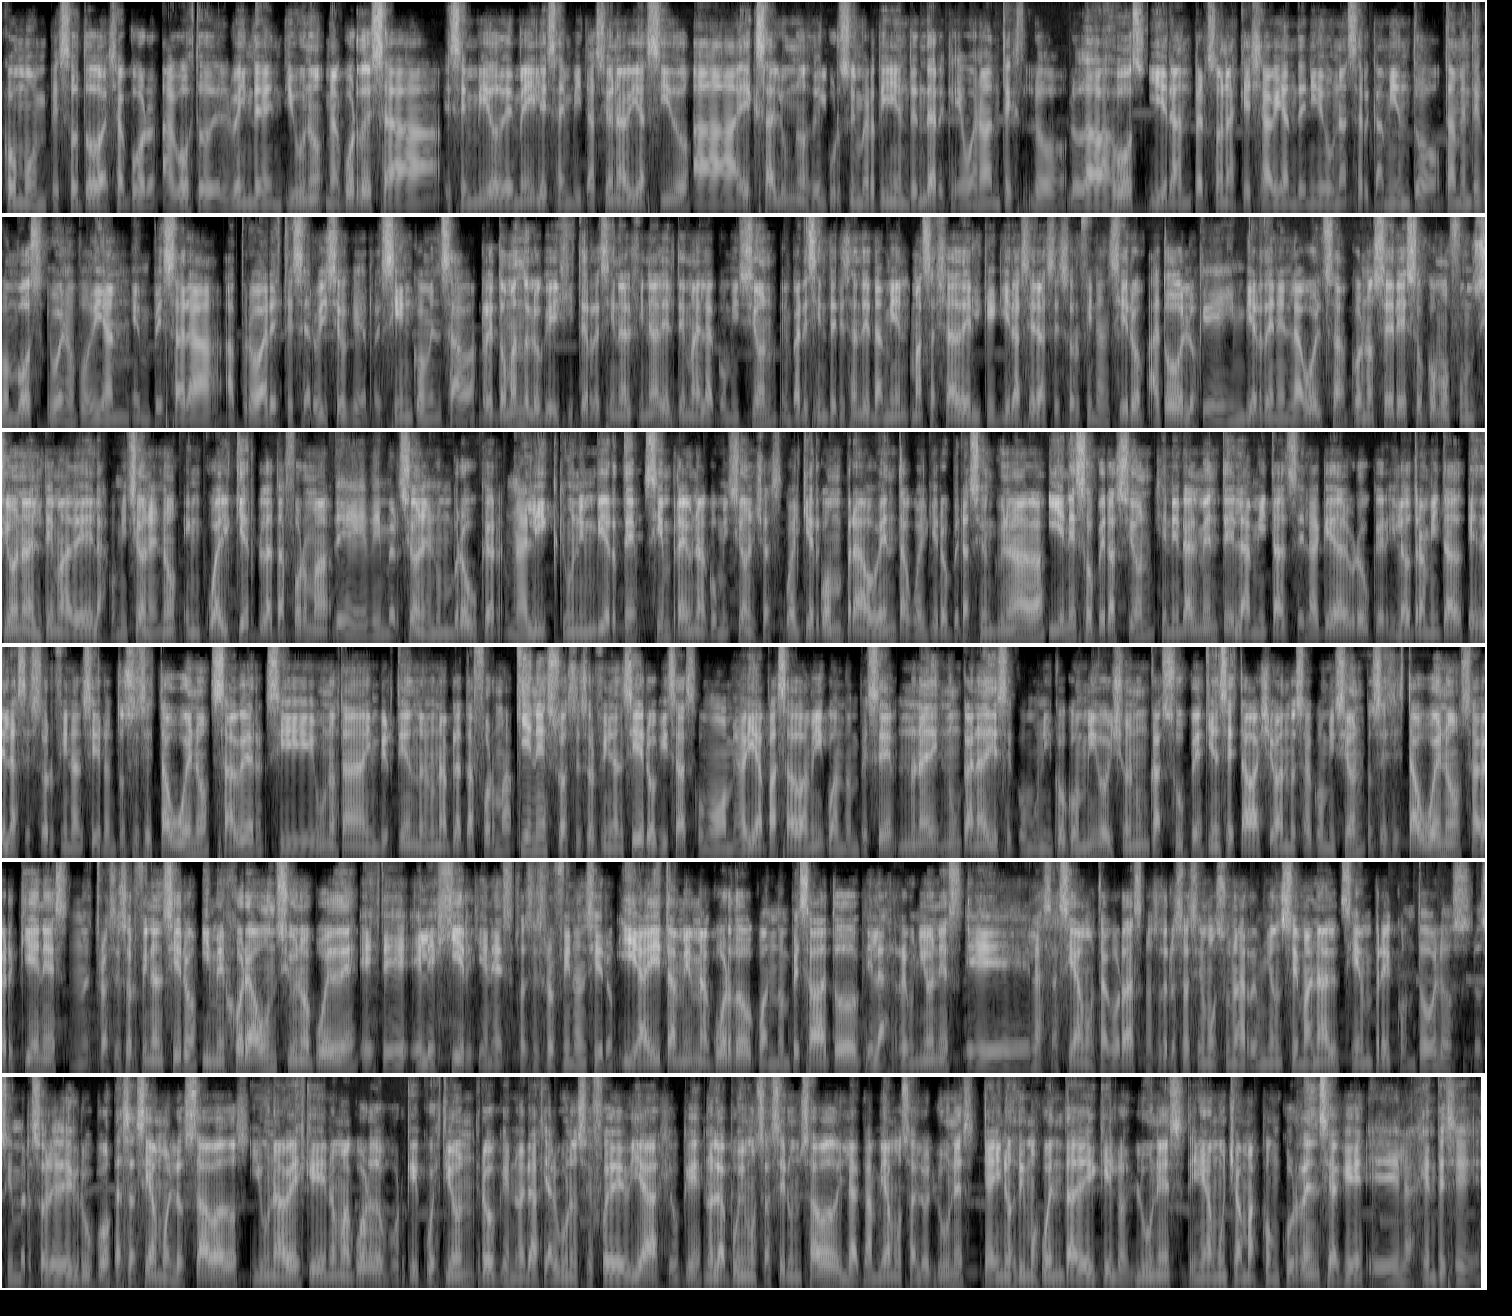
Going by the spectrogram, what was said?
cómo empezó todo allá por agosto del 2021. Me acuerdo esa, ese envío de mail, esa invitación había sido a ex alumnos del curso Invertir y Entender, que bueno, antes lo, dabas vos y eran personas que ya habían tenido un acercamiento justamente con vos y bueno, podían empezar a, a probar este servicio que recién comenzaba. Retomando lo que dijiste recién al final, el tema de la comisión, me parece interesante también, más allá del que quiera ser asesor financiero, a todos los que invierten en la bolsa, conocer eso, cómo funciona el tema de las comisiones, ¿no? En cualquier plataforma de, inversión, en un broker, una LIC que uno invierte, siempre hay una comisión, ya sea cualquier compra o venta, cualquier operación que uno haga, y en esa operación generalmente la mitad se la queda el broker y la otra mitad es del asesor financiero. Entonces está bueno saber si uno está invirtiendo en una plataforma, quién es su asesor financiero, quizás como me había pasado a mí cuando empecé, nunca nadie se comunicó conmigo y yo nunca supe quién se estaba llevando esa comisión. Entonces está bueno saber quién es nuestro asesor financiero y mejor aún si uno puede este, elegir quién es su asesor financiero. Y ahí también me acuerdo cuando empezaba todo que las reuniones eh, las hacíamos, ¿te acordás? Nosotros hacemos una reunión semanal siempre con todos los, los inversores del grupo. Las hacíamos los sábados y una vez que no me acuerdo por qué cuestión, creo que no era si alguno se fue de viaje o qué, no la pudimos hacer un sábado y la cambiamos a los lunes y ahí nos dimos cuenta de que los lunes tenía mucha más concurrencia, que eh, la gente se,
